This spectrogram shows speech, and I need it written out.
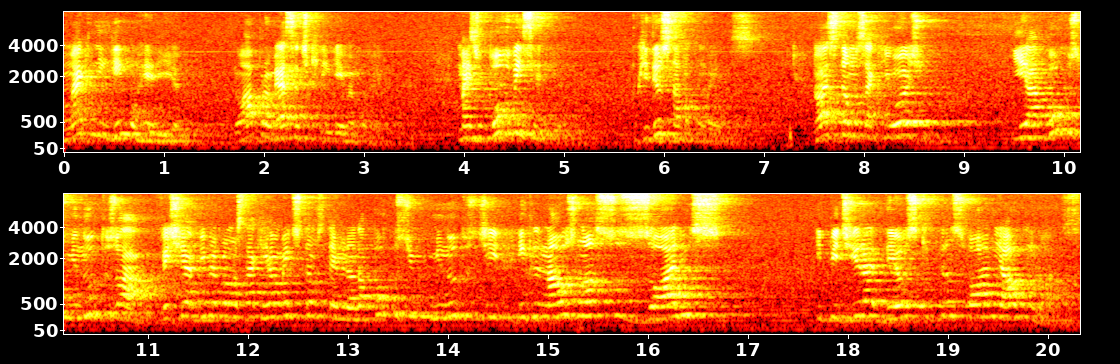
Não é que ninguém morreria. Não há promessa de que ninguém vai morrer. Mas o povo venceria porque Deus estava com eles. Nós estamos aqui hoje e há poucos minutos, ó, fechei a Bíblia para mostrar que realmente estamos terminando. Há poucos minutos de inclinar os nossos olhos e pedir a Deus que transforme algo em nós.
